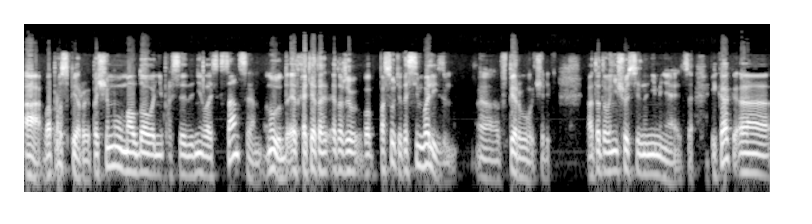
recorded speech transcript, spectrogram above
А, вопрос первый. Почему Молдова не присоединилась к санкциям? Ну, это, хотя это, это же, по сути, это символизм э, в первую очередь от этого ничего сильно не меняется. И как э,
